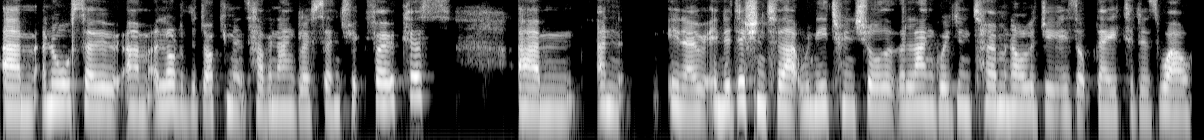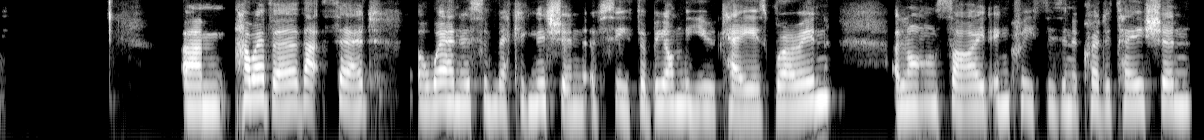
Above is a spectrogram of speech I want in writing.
Um, and also um, a lot of the documents have an Anglo-centric focus. Um, and, you know, in addition to that, we need to ensure that the language and terminology is updated as well. Um, however, that said, awareness and recognition of CIFA beyond the UK is growing alongside increases in accreditation,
